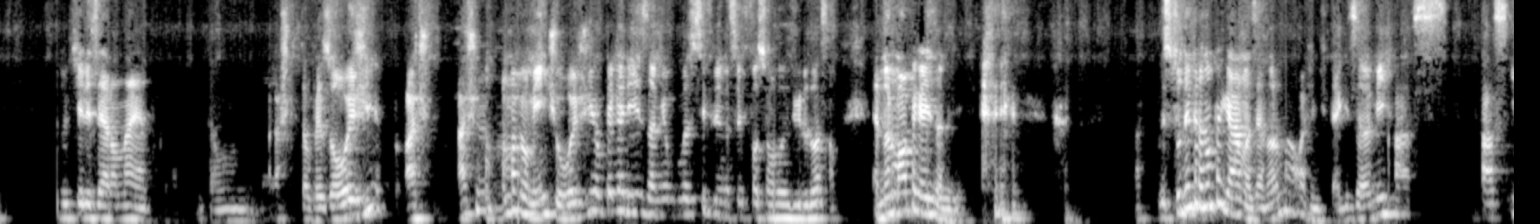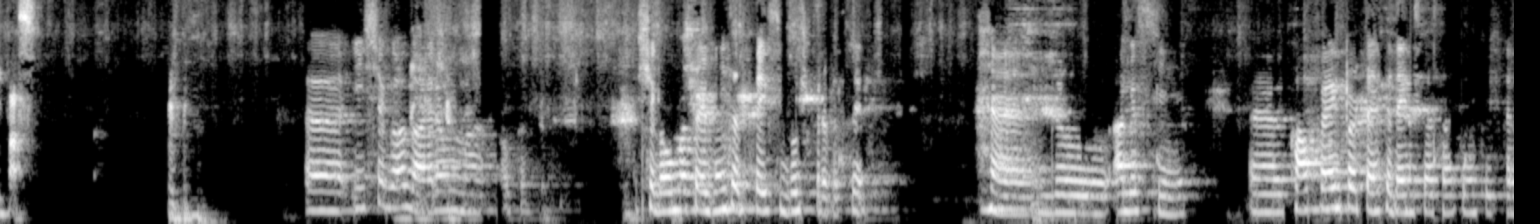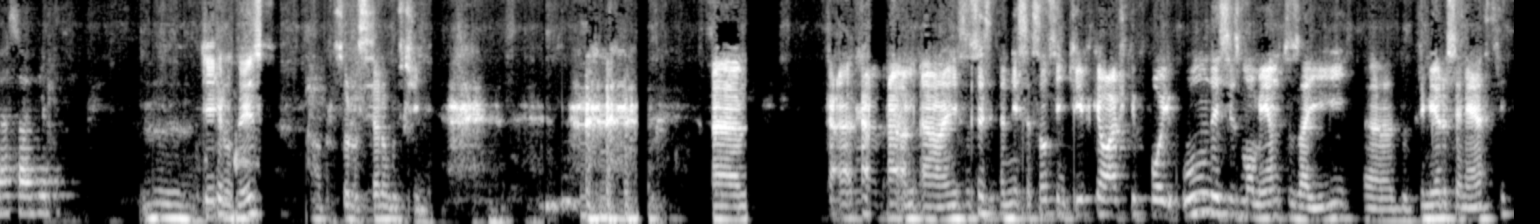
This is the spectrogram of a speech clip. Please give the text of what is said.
do que eles eram na época. Então, acho que talvez hoje, acho, acho não, provavelmente hoje eu pegaria exame em algumas disciplinas se fosse um aluno de graduação. É normal pegar exame, gente. Estudem para não pegar, mas é normal. A gente pega exame e faz, faz e passa. Uh, e chegou agora uma. Opa. Chegou uma pergunta do Facebook para você, do Agostinho. Uh, qual foi a importância da iniciação científica na sua vida? Hum, quem perguntou isso? Ah, professor Luciano Agostinho. uh, a, a, iniciação científica, eu acho que foi um desses momentos aí uh, do primeiro semestre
